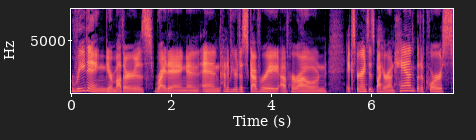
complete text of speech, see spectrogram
reading your mother's writing and and kind of your discovery of her own experiences by her own hand, but of course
